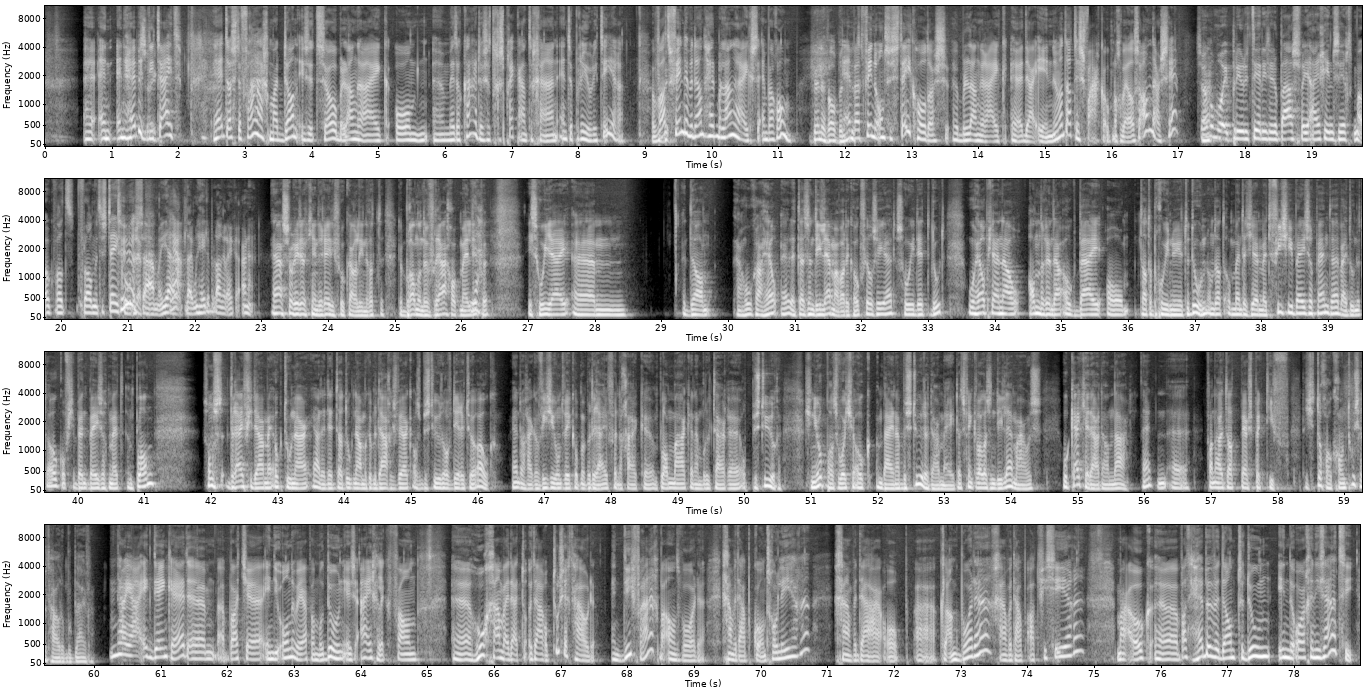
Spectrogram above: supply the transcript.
Eh, en, en heb ik die tijd? Hè, dat is de vraag. Maar dan is het zo belangrijk om eh, met elkaar dus het gesprek aan te gaan en te prioriteren. Wat vinden we dan het belangrijkste en waarom? Ik ben er wel benieuwd. En wat vinden onze stakeholders eh, belangrijk eh, daarin? Want dat is vaak ook nog wel eens anders. Hè? Het is ook wel mooi. Prioriteren niet op basis van je eigen inzicht, maar ook wat vooral met de stakeholders Tuurlijk. samen. Ja, Ja. dat lijkt me een hele belangrijke, Arne. Ja, sorry dat je in de reden viel, Caroline. Wat de, de brandende vraag op mijn lippen is hoe jij ehm, dan. Nou, hoe ga help, hè, dat is een dilemma wat ik ook veel zie. Dus hoe je dit doet. Hoe help jij nou anderen daar ook bij om dat op een goede manier te doen? Omdat op het moment dat jij met visie bezig bent, hè, wij doen het ook, of je bent bezig met een plan. Soms drijf je daarmee ook toe naar, ja, dat, doe ik namelijk in mijn dagelijks werk als bestuurder of directeur ook. Hè, dan ga ik een visie ontwikkelen op mijn bedrijf en dan ga ik eh, een plan maken en dan moet ik daar eh, op besturen. Als je niet oppast, word je ook een bijna bestuurder daarmee. Dat vind ik wel eens een dilemma. Dus hoe kijk je daar dan naar? Vanuit dat perspectief. Dat je toch ook gewoon toezichthouder moet blijven. Nou ja, ik denk hè, de, wat je in die onderwerpen moet doen, is eigenlijk van eh, hoe gaan wij daar, daarop toezicht houden? En die vraag beantwoorden. Gaan we daarop controleren? Gaan we daarop eh klankborden? Gaan we daarop adviseren? Maar ook, eh, wat hebben we dan te doen in de organisatie?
